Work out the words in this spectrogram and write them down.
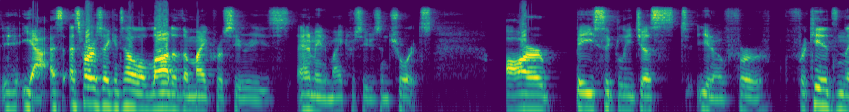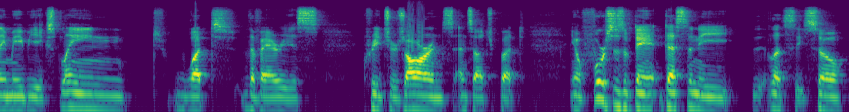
yeah, as, as far as I can tell, a lot of the micro series, animated micro series and shorts are basically just, you know, for for kids and they maybe explain what the various creatures are and, and such, but you know, Forces of De Destiny, let's see. So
